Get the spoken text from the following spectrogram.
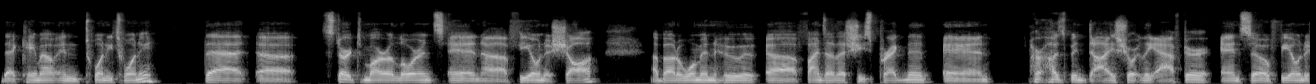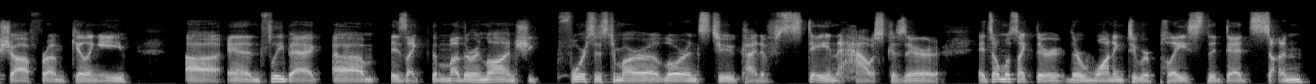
that came out in 2020 that uh, starred Tamara Lawrence and uh, Fiona Shaw about a woman who uh, finds out that she's pregnant and her husband dies shortly after. And so Fiona Shaw from Killing Eve uh, and Fleabag um, is like the mother-in-law, and she forces Tamara Lawrence to kind of stay in the house because they're. It's almost like they're they're wanting to replace the dead son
